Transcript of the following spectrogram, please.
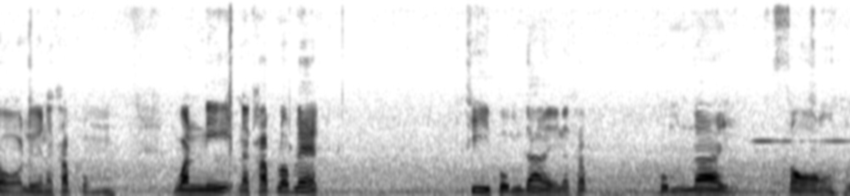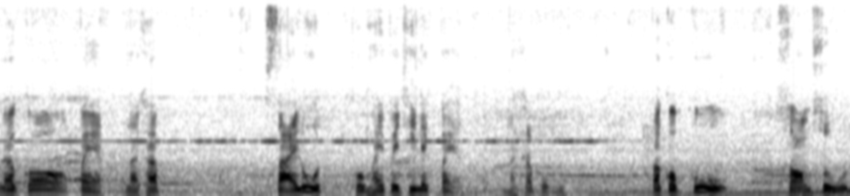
ต่อเลยนะครับผมวันนี้นะครับรอบแรก ที่ผมได้นะครับ ผมได้ 2 แล้วก็ 8 นะครับ สายรูดผมให้ไปที่เลข 8 นะครับผม ประกบคู่ 20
